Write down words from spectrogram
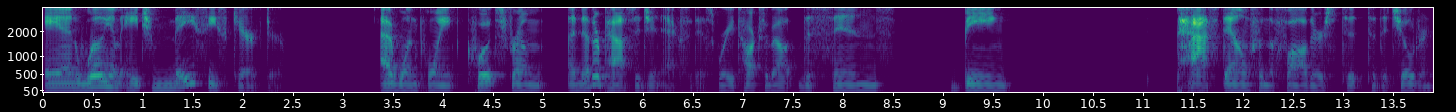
And william h. Macy's character at one point quotes from another passage in Exodus where he talks about the sins being passed down from the fathers to, to the children.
